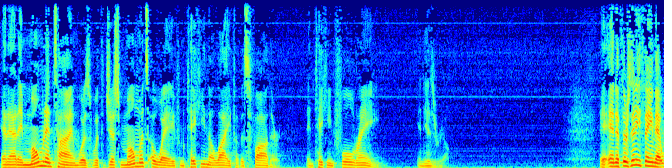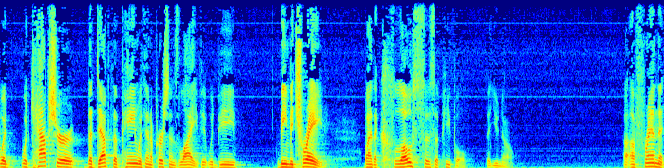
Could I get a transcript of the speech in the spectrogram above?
And at a moment in time was with just moments away from taking the life of his father and taking full reign in Israel. And if there's anything that would, would capture the depth of pain within a person's life, it would be being betrayed by the closest of people that you know. A, friend that,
